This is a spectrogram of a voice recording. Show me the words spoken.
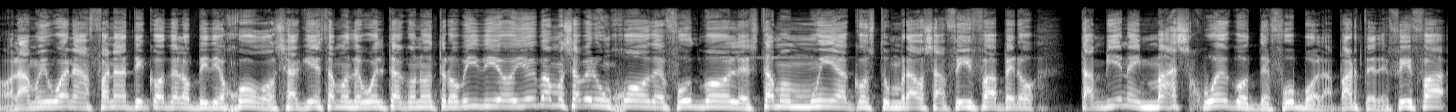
Hola, muy buenas fanáticos de los videojuegos. Aquí estamos de vuelta con otro vídeo y hoy vamos a ver un juego de fútbol. Estamos muy acostumbrados a FIFA, pero también hay más juegos de fútbol aparte de FIFA.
